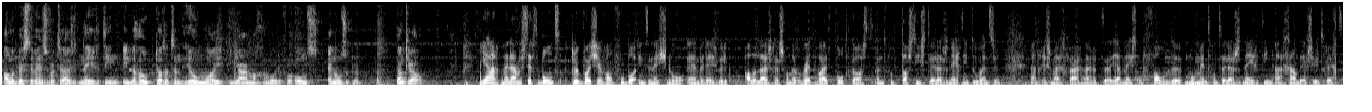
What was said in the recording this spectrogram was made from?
allerbeste wensen voor 2019. In de hoop dat het een heel mooi jaar mag gaan worden voor ons en onze club. Dankjewel. Ja, mijn naam is Stef de Bond, clubwatcher van Voetbal International. En bij deze wil ik alle luisteraars van de Red White podcast een fantastisch 2019 toewensen. Ja, er is mij gevraagd naar het uh, ja, meest opvallende moment van 2019 aangaande FC Utrecht.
